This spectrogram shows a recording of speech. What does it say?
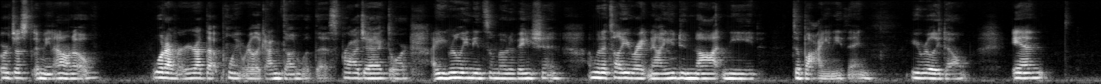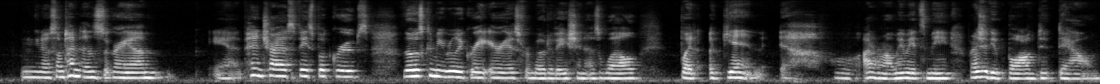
or just, I mean, I don't know, whatever. You're at that point where like, I'm done with this project or I really need some motivation. I'm going to tell you right now, you do not need to buy anything. You really don't. And, you know, sometimes Instagram and Pinterest, Facebook groups, those can be really great areas for motivation as well. But again, I don't know, maybe it's me, but I just get bogged down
